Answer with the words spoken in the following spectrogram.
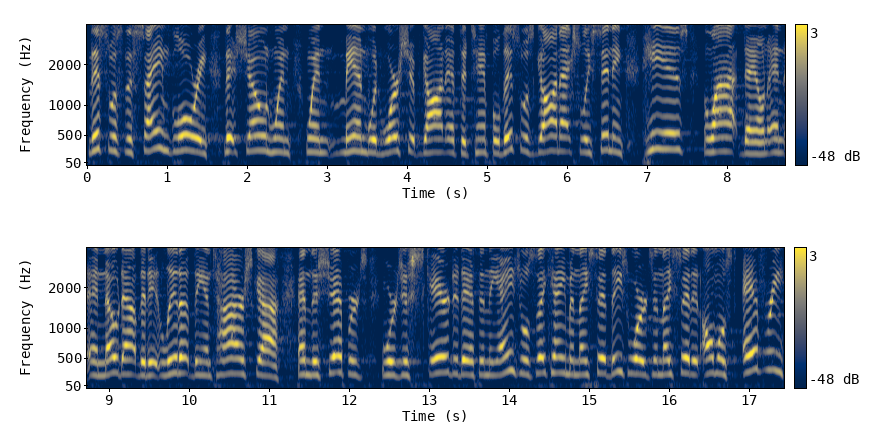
This was the same glory that shone when, when men would worship God at the temple. This was God actually sending His light down, and, and no doubt that it lit up the entire sky. And the shepherds were just scared to death. And the angels, they came and they said these words, and they said it almost every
